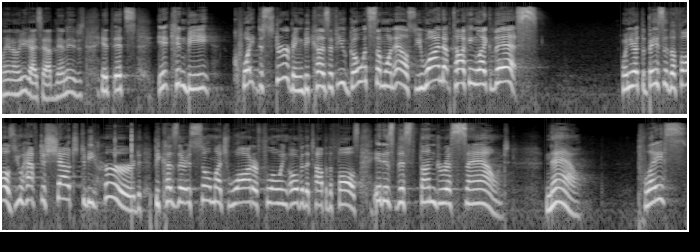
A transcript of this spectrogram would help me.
I know you guys have been. It, just, it, it's, it can be quite disturbing because if you go with someone else, you wind up talking like this. When you're at the base of the falls, you have to shout to be heard because there is so much water flowing over the top of the falls. It is this thunderous sound. Now, place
